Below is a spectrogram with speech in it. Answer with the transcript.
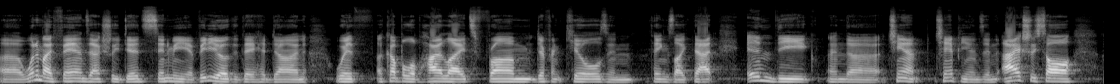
uh, one of my fans actually did send me a video that they had done with a couple of highlights from different kills and things like that in the in the champ champions. And I actually saw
